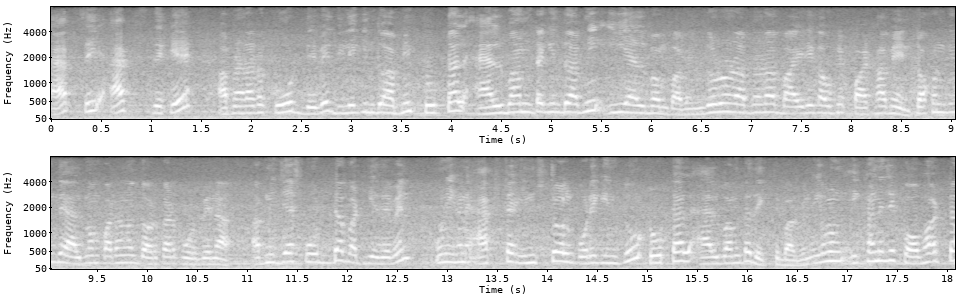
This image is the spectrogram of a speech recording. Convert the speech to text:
অ্যাপ সেই অ্যাপস থেকে আপনারা একটা কোড দেবে দিলে কিন্তু আপনি টোটাল অ্যালবামটা কিন্তু আপনি ই অ্যালবাম পাবেন। ধরুন আপনারা বাইরে কাউকে পাঠাবেন তখন কিন্তু অ্যালবাম পাঠানোর দরকার পড়বে না। আপনি জাস্ট কোডটা পাঠিয়ে দেবেন উনি এখানে অ্যাপসটা ইনস্টল করে কিন্তু টোটাল অ্যালবামটা দেখতে পারবেন। এবং এখানে যে কভারটা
